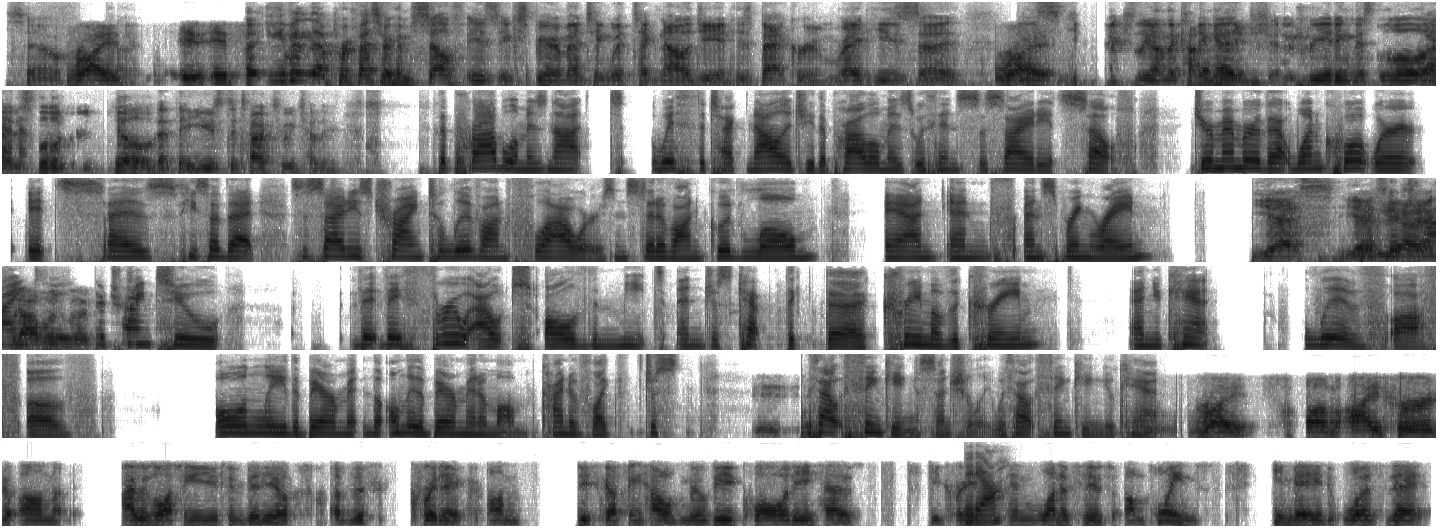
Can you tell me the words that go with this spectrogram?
so Right. It, it's uh, even the professor himself is experimenting with technology in his back room, right? He's uh, right. he's, he's actually on the cutting edge, uh, creating this little uh, Yeah. this little green pill that they use to talk to each other. the problem is not with the technology, the problem is within society itself. Do you remember that one quote where it says he said that society is trying to live on flowers instead of on good loam and and and spring rain? Yes, yes, they're Yeah, trying that was to a- they're trying to they, they threw out all of the meat and just kept the the cream of the cream and you can't live off of only the bare mi- the only the bare minimum kind of like just without thinking essentially without thinking you can't Right. Um, I heard. Um, I was watching a YouTube video of this critic um discussing how movie quality has decreased, Yeah. and one of his um points he made was that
